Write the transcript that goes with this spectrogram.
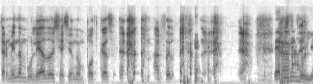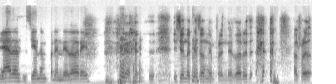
terminan buleados y haciendo un podcast. Alfredo. Terminan buleados y siendo emprendedores. Diciendo que son emprendedores. Alfredo.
